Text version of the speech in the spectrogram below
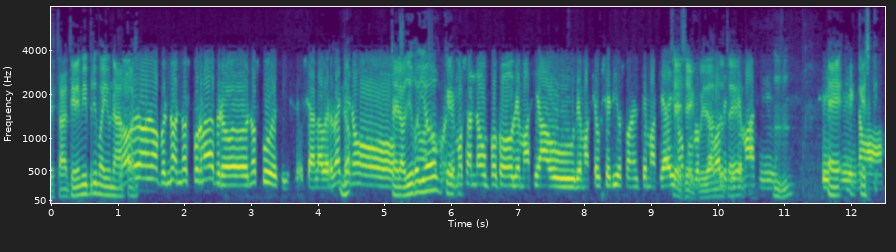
está, tiene mi primo ahí una... No, no, no, pues no, no es por nada, pero no os puedo decir. O sea, la verdad No, que no... te lo digo no, yo que- hemos andado un poco demasiado demasiado serios con el tema que hay, Sí, ¿no? sí, los cuidándote. y demás. y- sí, eh, que es, no.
